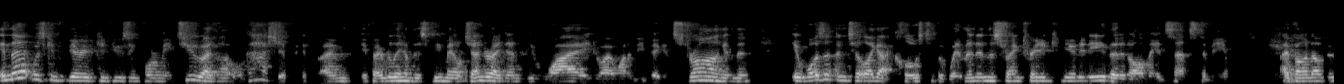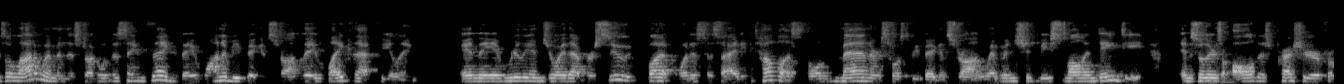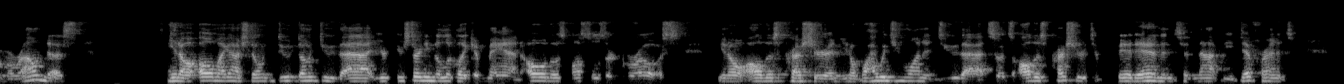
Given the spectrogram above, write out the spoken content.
and that was con- very confusing for me too. I thought, well, gosh, if, if I'm if I really have this female gender identity, why do I want to be big and strong? And then it wasn't until I got close to the women in the strength training community that it all made sense to me. Sure. I found out there's a lot of women that struggle with the same thing. They want to be big and strong. They like that feeling and they really enjoy that pursuit. But what does society tell us? Well, men are supposed to be big and strong, women should be small and dainty. And so there's all this pressure from around us. You know, oh my gosh, don't do don't do that. You're you're starting to look like a man. Oh, those muscles are gross. You know, all this pressure, and you know, why would you want to do that? So it's all this pressure to fit in and to not be different.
